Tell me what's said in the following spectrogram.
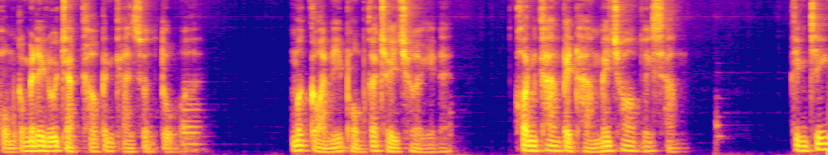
ผมก็ไม่ได้รู้จักเขาเป็นการส่วนตัว เมื่อก่อนนี้ผมก็เฉยๆนะค่อนข้างไปทางไม่ชอบด้วยซ้ำจริง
